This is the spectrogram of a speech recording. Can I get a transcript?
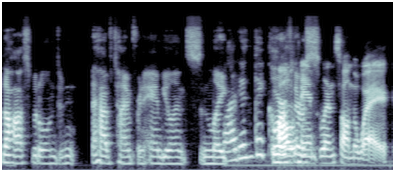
the hospital and didn't have time for an ambulance and like Why didn't they call there an was- ambulance on the way?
